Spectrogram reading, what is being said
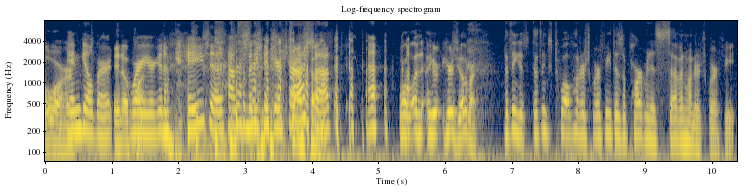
Or in Gilbert in a where par- you're going to pay to have somebody pick your trash up. well, and here, here's the other part. The thing is, the thing's twelve hundred square feet. This apartment is seven hundred square feet.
